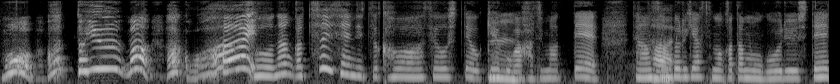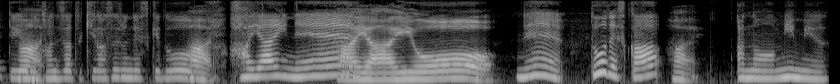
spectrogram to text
もうあっという間。あ怖い。そうなんかつい先日顔合わせをしてお稽古が始まって、でアンサンブルキャストの方も合流してっていうような感じだった気がするんですけど、はい。早いね。早いよ。ねえどうですか？はい。あのみゆみゆ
